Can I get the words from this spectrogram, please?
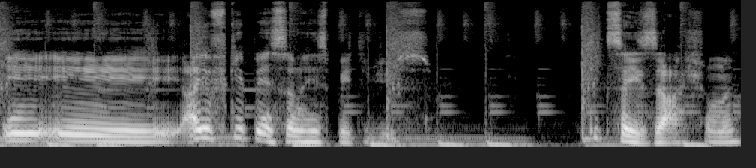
E, e... aí eu fiquei pensando a respeito disso. O que, que vocês acham, né?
